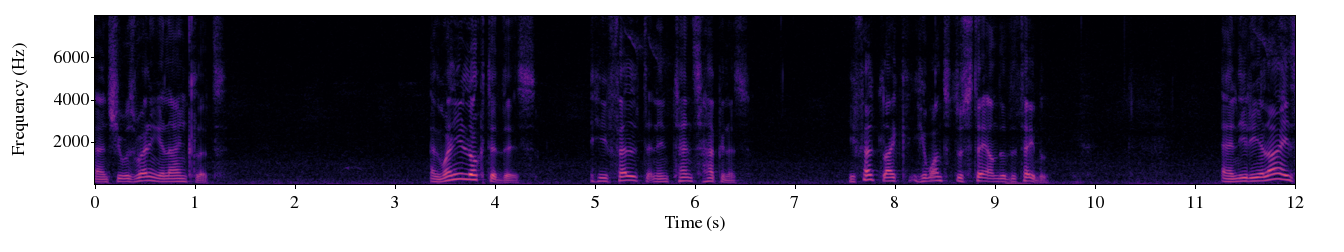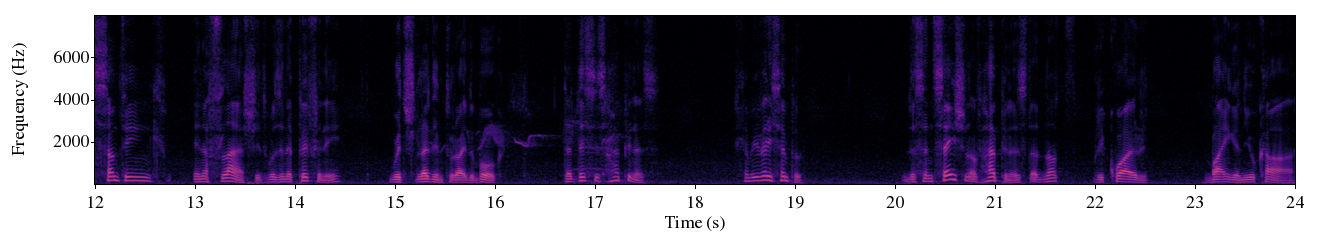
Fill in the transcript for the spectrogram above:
and she was wearing an anklet. And when he looked at this, he felt an intense happiness. He felt like he wanted to stay under the table. And he realized something in a flash, it was an epiphany, which led him to write the book, that this is happiness. It can be very simple. The sensation of happiness does not require buying a new car,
